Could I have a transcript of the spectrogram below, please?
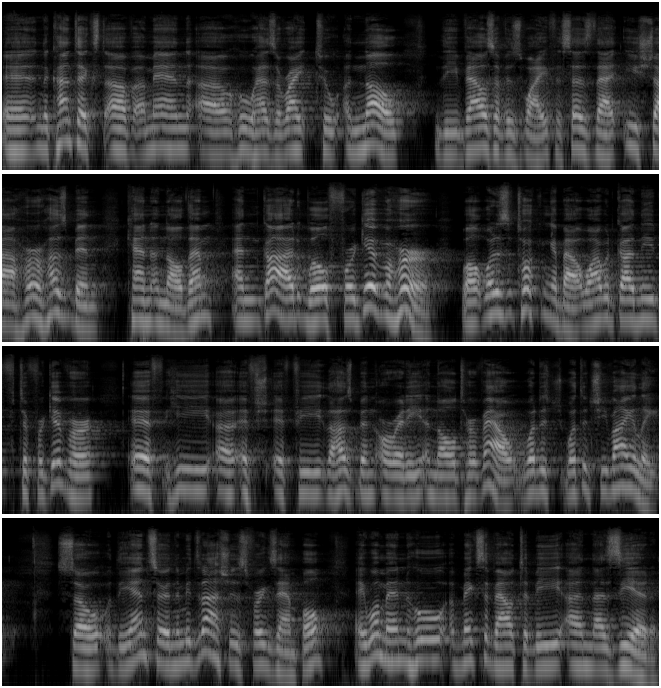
In the context of a man uh, who has a right to annul the vows of his wife, it says that Isha, her husband, can annul them, and God will forgive her. Well, what is it talking about? Why would God need to forgive her if he, uh, if if he, the husband already annulled her vow? What did what did she violate? So the answer in the Midrash is, for example, a woman who makes a vow to be a Nazir.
